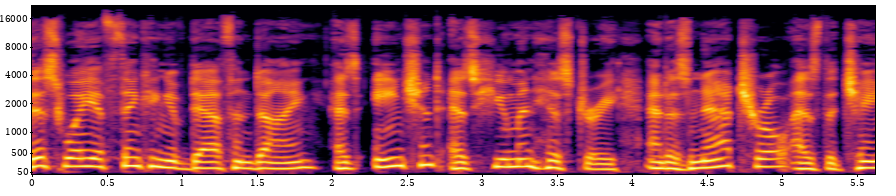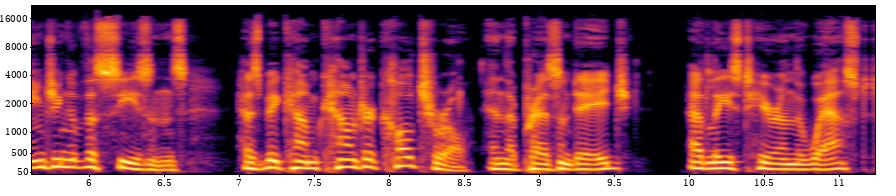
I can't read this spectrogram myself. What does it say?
this way of thinking of death and dying, as ancient as human history and as natural as the changing of the seasons, has become countercultural in the present age, at least here in the West.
